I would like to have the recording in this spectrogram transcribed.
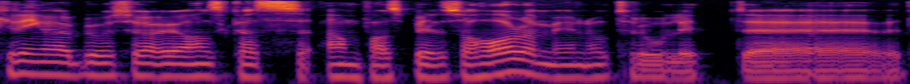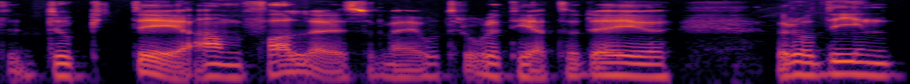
kring Örebro Syrianskas anfallsspel så har de en otroligt eh, duktig anfallare som är otroligt het och det är ju Rodin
